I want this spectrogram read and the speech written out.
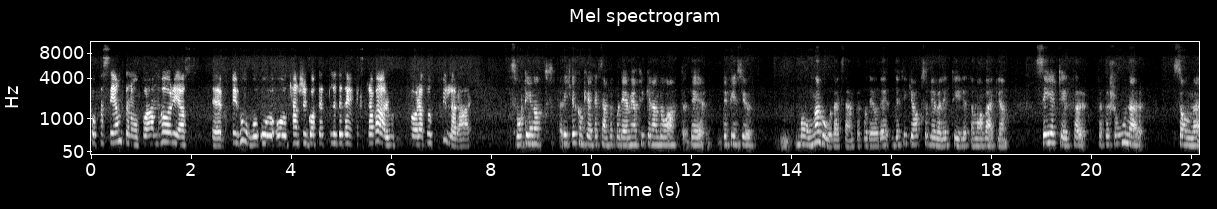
på patienten och på anhörigas eh, behov och, och, och, kanske gått ett litet extra varv för att uppfylla det här? svårt att ge något riktigt konkret exempel på det, men jag tycker ändå att det, det finns ju många goda exempel på det och det, det, tycker jag också blir väldigt tydligt när man verkligen ser till för, för personer som eh,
